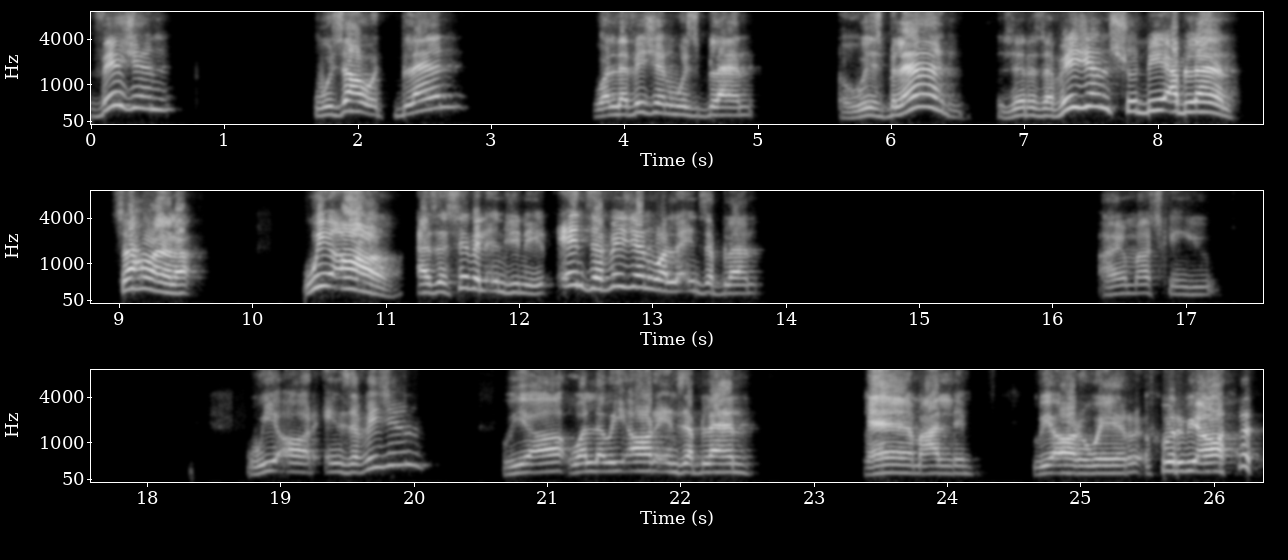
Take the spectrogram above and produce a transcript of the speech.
Vision without plan, ولا vision with plan? with plan there is a vision should be a plan صح ولا لا we are as a civil engineer in the vision ولا in the plan I am asking you we are in the vision we are ولا we are in the plan يا معلم we are aware where we are.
